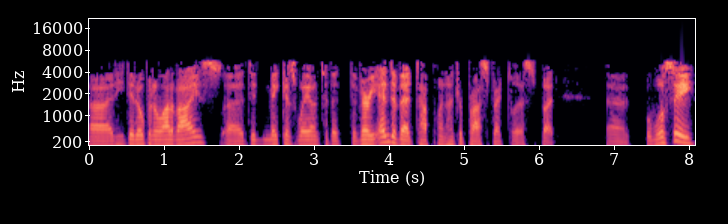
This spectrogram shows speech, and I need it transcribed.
uh, he did open a lot of eyes. Uh, did make his way onto the the very end of that top 100 prospect list, but uh, but we'll see.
